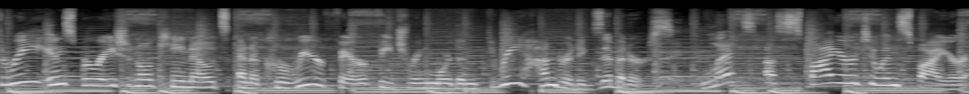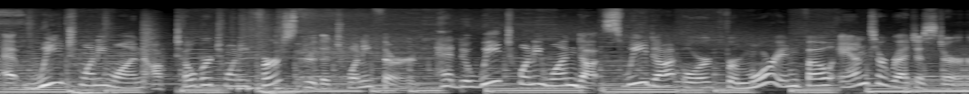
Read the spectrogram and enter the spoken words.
three inspirational keynotes, and a career fair featuring more than 300 exhibitors. Let's aspire to inspire at We21 October 21st through the 23rd. Head to we21.swe.org for more info and to register.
